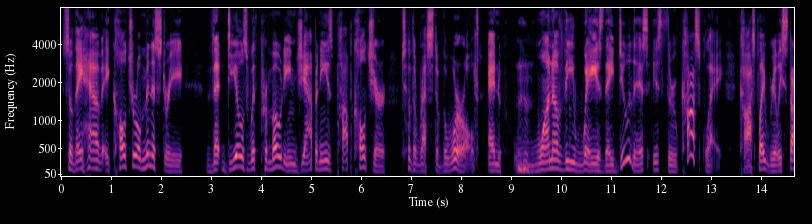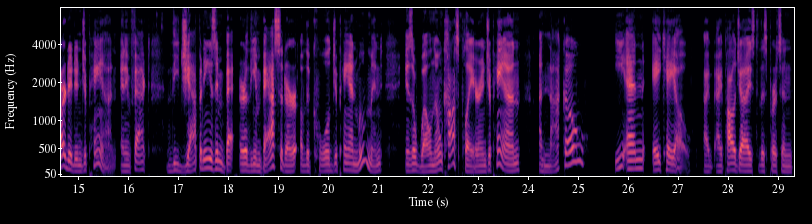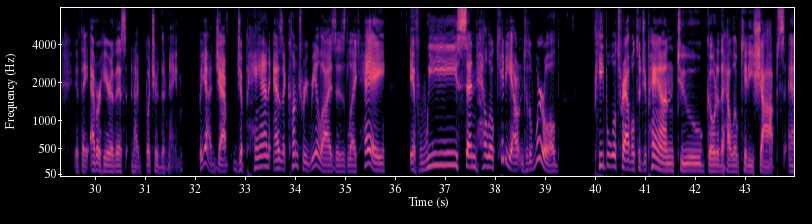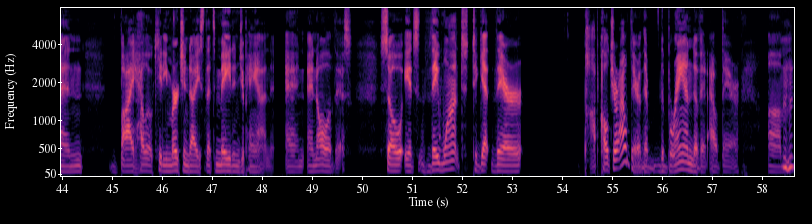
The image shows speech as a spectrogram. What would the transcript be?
So they have a cultural ministry that deals with promoting Japanese pop culture to the rest of the world. And mm-hmm. one of the ways they do this is through cosplay. Cosplay really started in Japan, and in fact, the Japanese imba- or the ambassador of the Cool Japan movement is a well-known cosplayer in Japan, Anako, E N A K O. I, I apologize to this person if they ever hear this and I butchered their name. But yeah, Jap- Japan as a country realizes, like, hey, if we send Hello Kitty out into the world, people will travel to Japan to go to the Hello Kitty shops and buy Hello Kitty merchandise that's made in Japan and and all of this. So it's they want to get their pop culture out there, the the brand of it out there. Um, mm-hmm.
